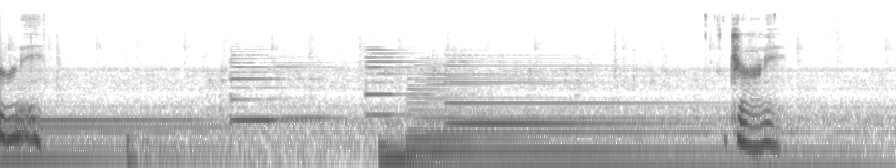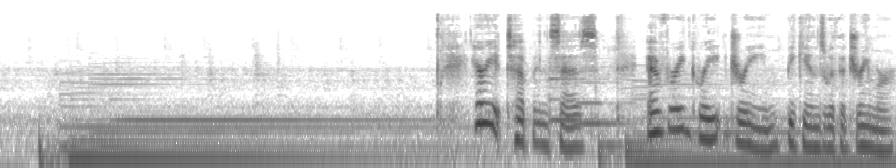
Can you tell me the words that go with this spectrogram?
Journey. Journey. Harriet Tubman says, Every great dream begins with a dreamer.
